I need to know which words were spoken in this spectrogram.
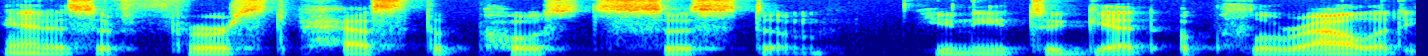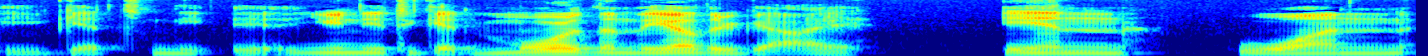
and it's a first past the post system. You need to get a plurality. You, get you need to get more than the other guy in one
